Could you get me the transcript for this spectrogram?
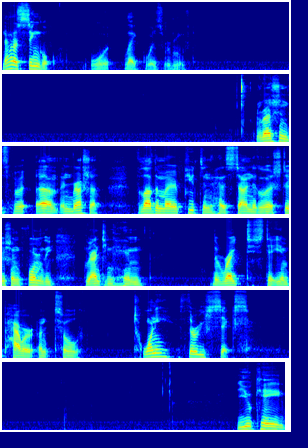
Not a single like was removed. Russians um, in Russia, Vladimir Putin has signed a legislation formally granting him the right to stay in power until 2036. The UK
